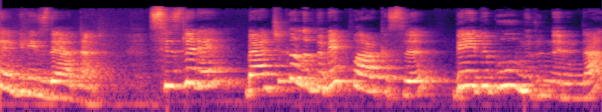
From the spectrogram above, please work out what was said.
sevgili izleyenler. Sizlere Belçikalı bebek markası Baby Boom ürünlerinden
